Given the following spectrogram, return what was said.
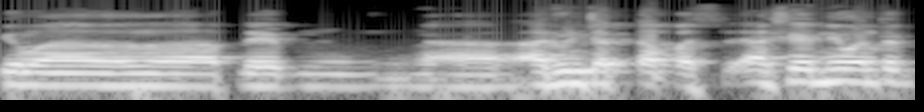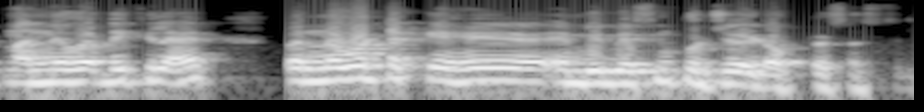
किंवा आपले अरविंद जगताप असतील असे निमंत्रित मान्यवर देखील आहेत. पण नव्वद टक्के हे एमबीबीएस पुढचे डॉक्टर्स असतील.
